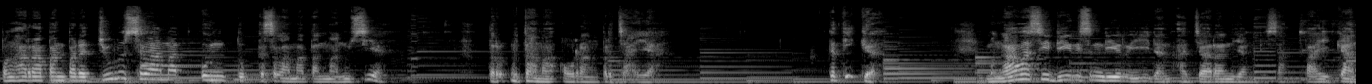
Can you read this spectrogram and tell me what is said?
pengharapan pada juru selamat untuk keselamatan manusia, terutama orang percaya. Ketiga, mengawasi diri sendiri dan ajaran yang disampaikan.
